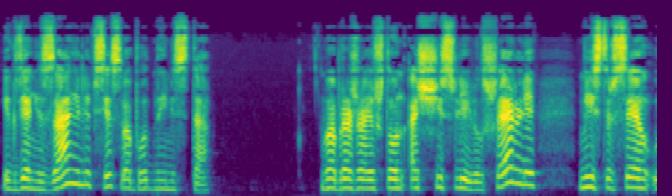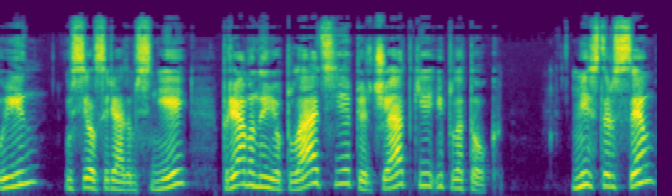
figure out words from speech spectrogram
и где они заняли все свободные места. Воображая, что он осчастливил Шерли, мистер Сэм Уин уселся рядом с ней, прямо на ее платье, перчатки и платок. Мистер Сэм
